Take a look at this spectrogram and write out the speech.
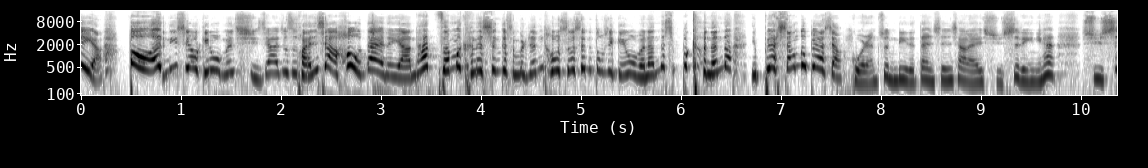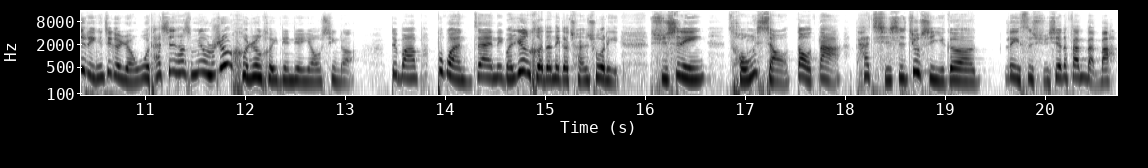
的呀，报恩肯定是要给我们许家就是传下后代的呀。他怎么可能生个什么人头蛇身的东西给我们呢？那是不可能的，你不要想都不要想。果然顺利的诞生下来许世林。你看许世林这个人物，他身上是没有任何任何一点点妖性的，对吧？不管在那个任何的那个传说里，许世林从小到大，他其实就是一个类似许仙的翻版吧。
